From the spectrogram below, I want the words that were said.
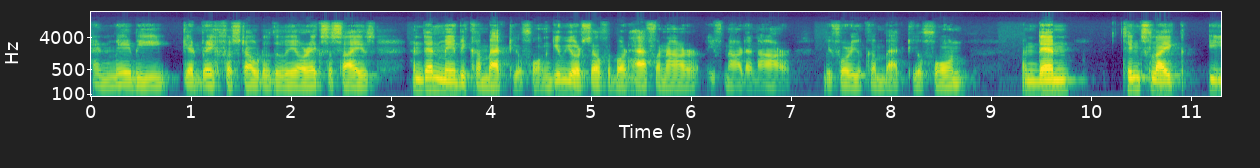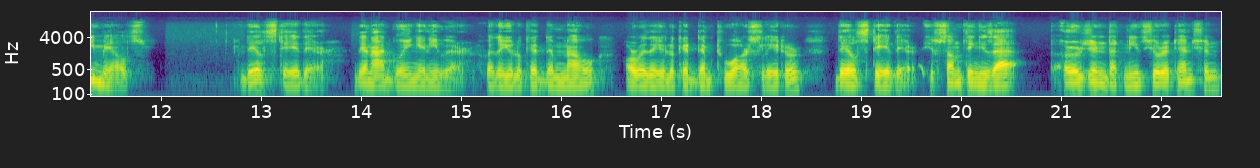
and maybe get breakfast out of the way or exercise and then maybe come back to your phone. Give yourself about half an hour, if not an hour, before you come back to your phone. And then things like emails, they'll stay there. They're not going anywhere. Whether you look at them now or whether you look at them two hours later, they'll stay there. If something is urgent that needs your attention,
